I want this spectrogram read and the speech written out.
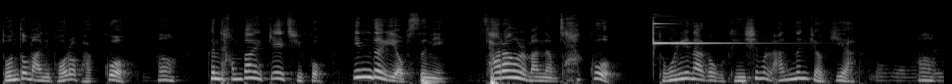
돈도 많이 벌어봤고 어, 근데 한 방에 깨지고 인덕이 없으니 사람을 만나면 자꾸 돈이 나가고 근심을 안는 격이야. 맞아요. 어, 네.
